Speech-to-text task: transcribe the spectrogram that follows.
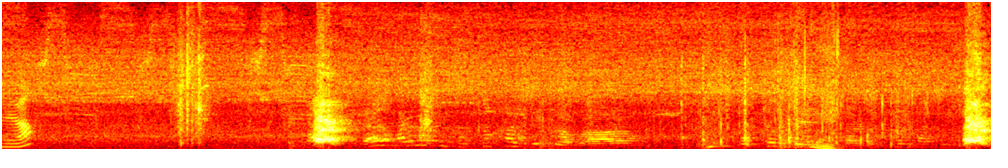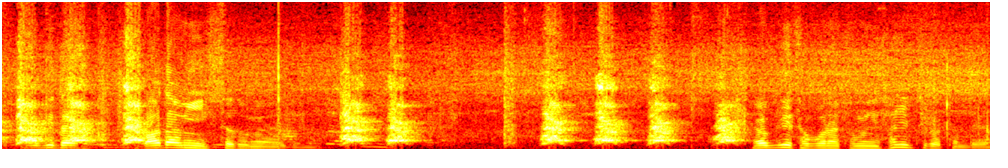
왜요? 여기다 마당이 있어 동현 여기는. 여기 저번에 동현이 사진 찍었던데요.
